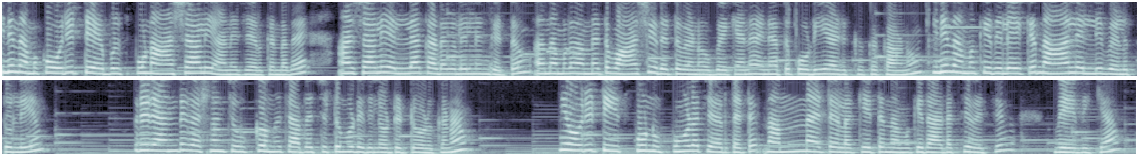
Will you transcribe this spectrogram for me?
ഇനി നമുക്ക് ഒരു ടേബിൾ സ്പൂൺ ആശാളിയാണ് ചേർക്കേണ്ടത്. ആശാളി എല്ലാ കടകളിലും കിട്ടും. അത് നമ്മൾ നന്നായിട്ട് വാഷ് ചെയ്തിട്ട് വേണം ഉപയോഗിക്കാൻ. അതിനകത്ത് പൊടി അഴുക്കൊക്കെ കാണും. ഇനി നമുക്ക് ഇതിലേക്ക് നാലല്ലി വെളുത്തുള്ളിയും ഒരു രണ്ട് കഷ്ണം ചുക്കൊന്ന് ചതച്ചിട്ടും കൂടി ഇതിലോട്ട് ഇട്ട് കൊടുക്കണം. ഇനി ഒരു ടീസ്പൂൺ ഉപ്പും കൂടെ ചേർത്തിട്ട് നന്നായിട്ട് ഇളക്കിയിട്ട് നമുക്കിത് അടച്ച് വെച്ച് വേവിക്കാം.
